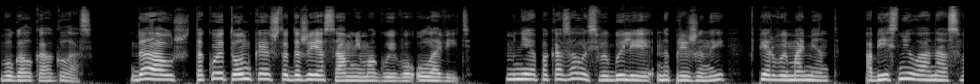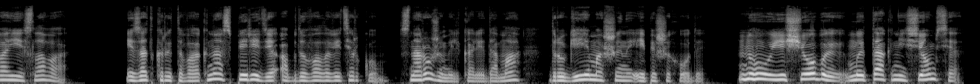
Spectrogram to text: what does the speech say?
в уголках глаз. «Да уж, такое тонкое, что даже я сам не могу его уловить». «Мне показалось, вы были напряжены в первый момент», — объяснила она свои слова. Из открытого окна спереди обдувало ветерком. Снаружи мелькали дома, другие машины и пешеходы. «Ну, еще бы, мы так несемся.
